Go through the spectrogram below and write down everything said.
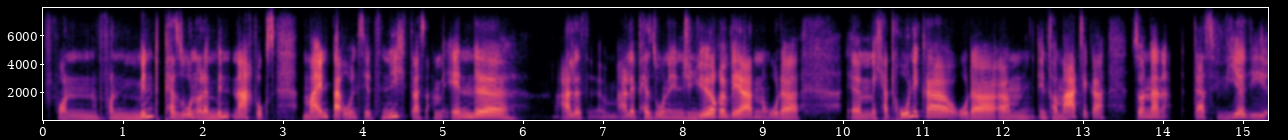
von, von MINT-Personen oder MINT-Nachwuchs meint bei uns jetzt nicht, dass am Ende alles, alle Personen Ingenieure werden oder äh, Mechatroniker oder ähm, Informatiker, sondern dass wir die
